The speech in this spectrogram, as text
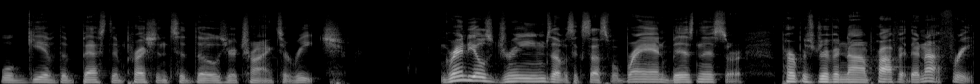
will give the best impression to those you're trying to reach. Grandiose dreams of a successful brand, business, or purpose driven nonprofit, they're not free.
